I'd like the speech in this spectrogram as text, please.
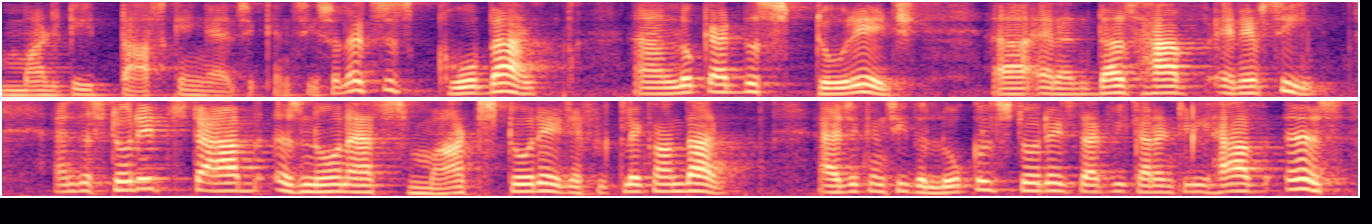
multitasking as you can see. So let's just go back and look at the storage uh, and does have NFC. And the storage tab is known as smart storage. If you click on that, as you can see, the local storage that we currently have is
